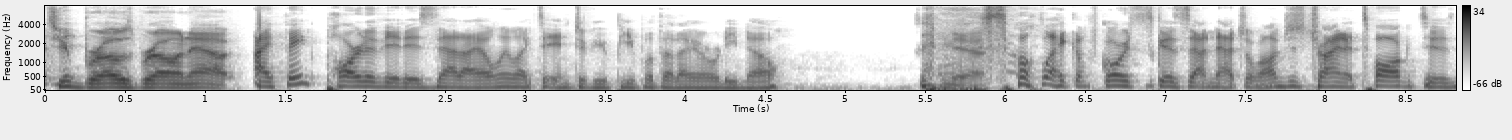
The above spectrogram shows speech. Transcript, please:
two bros broing out. I think part of it is that I only like to interview people that I already know. Yeah. So, like, of course, it's going to sound natural. I'm just trying to talk to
